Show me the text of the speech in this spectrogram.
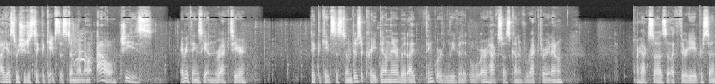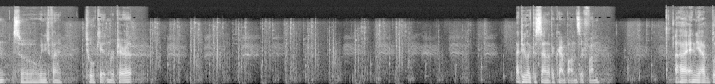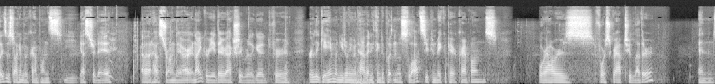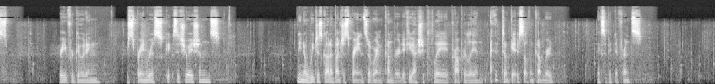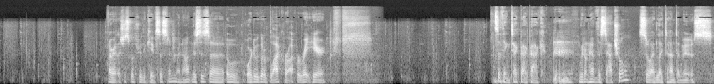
I guess we should just take the cave system, why not? Ow, jeez. Everything's getting wrecked here. Take the cave system. There's a crate down there, but I think we're leave it. Our hacksaw's kind of wrecked right now. Our hacksaw is at like 38%, so we need to find a toolkit and repair it. I do like the sound of the crampons, they're fun. Uh, and yeah, Blades was talking about crampons yesterday about how strong they are, and I agree. They're actually really good for early game when you don't even have anything to put in those slots. You can make a pair of crampons, four hours, four scrap, two leather, and great for goading, for sprain risk situations. You know, we just got a bunch of sprains, so we're encumbered. If you actually play properly and don't get yourself encumbered, makes a big difference. All right, let's just go through the cave system. Why not? This is, uh, oh, or do we go to Blackrock? We're right here. That's the thing, tech backpack. we don't have the satchel, so I'd like to hunt a moose.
